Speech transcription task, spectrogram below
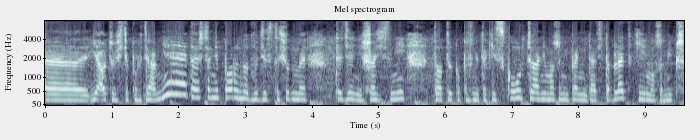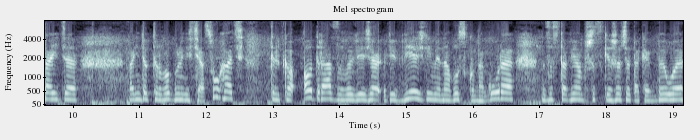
E, ja oczywiście powiedziałam, nie, to jeszcze nie poród, no 27 tydzień, 6 dni, to tylko pewnie taki skurczy, a nie może mi pani dać tabletki, może mi przejdzie. Pani doktor w ogóle nie chciała słuchać, tylko od razu wywiezie, wywieźli mnie na wózku na górę. Zostawiłam wszystkie rzeczy tak jak były.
